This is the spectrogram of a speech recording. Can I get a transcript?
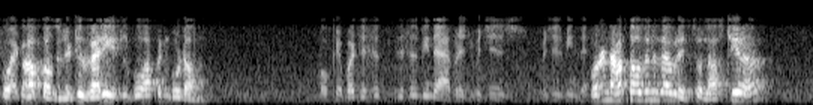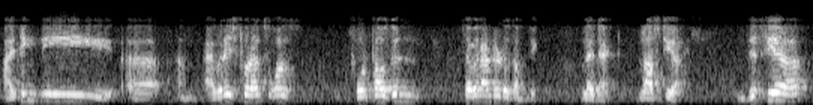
four and a half thousand. It will vary. It will go up and go down. Okay, but this is this has been the average, which is which has been there. Four and a half thousand is average. So last year, I think the uh, um, average for us was four thousand seven hundred or something like that last year. This year,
